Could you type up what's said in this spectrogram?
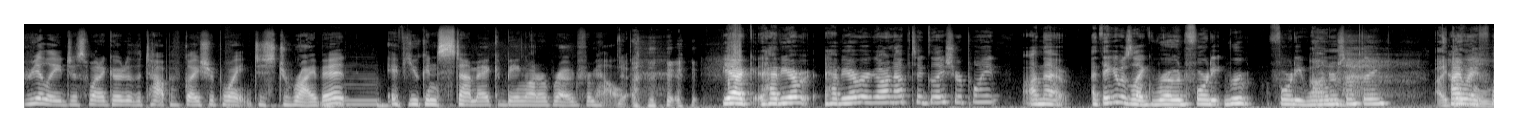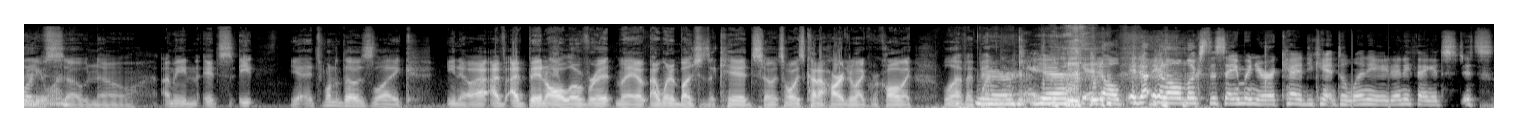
really just want to go to the top of Glacier Point, just drive it. Mm. If you can stomach being on a road from hell. Yeah, have you ever have you ever gone up to Glacier Point on that? I think it was like Road Forty, Route Forty One or um, something. I don't Highway believe 41. so. No. I mean, it's it, yeah, it's one of those like you know I, I've I've been all over it. My, I went a bunch as a kid, so it's always kind of hard to like recall like, well, have I been Where, there? yeah, it all it, it all looks the same when you're a kid. You can't delineate anything. It's it's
